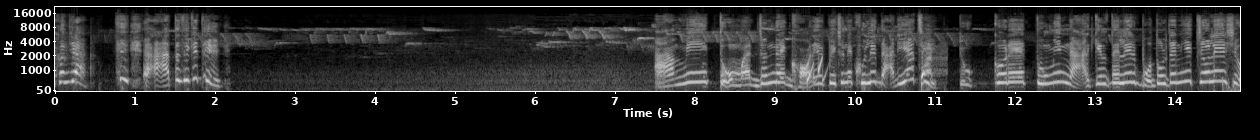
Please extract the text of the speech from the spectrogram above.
এখন যা। আমি তোমার জন্য ঘরের পেছনে খুলে দাঁড়িয়ে আছি। টুক করে তুমি নারকেল তেলের বোতলটা নিয়ে চলে এসো।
